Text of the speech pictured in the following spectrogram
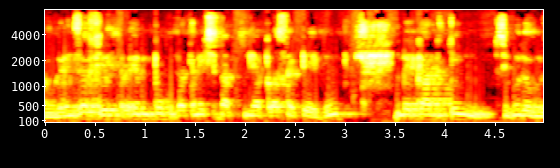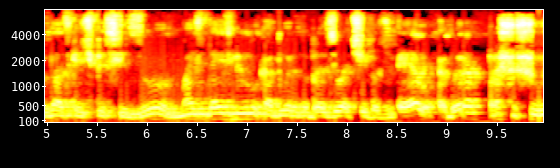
É um grande desafio. Um pouco exatamente da minha próxima pergunta. No mercado tem, segundo alguns dados que a gente pesquisou, mais de 10 mil locadoras no Brasil ativas. É locadora para chuchu.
